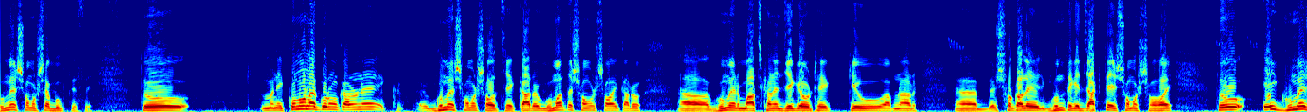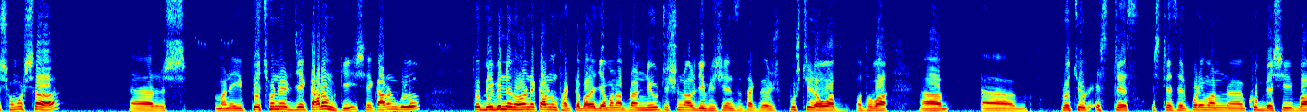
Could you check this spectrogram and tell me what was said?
ঘুমের সমস্যা ভুগতেছে। তো মানে কোনো না কোনো কারণে ঘুমের সমস্যা হচ্ছে। কারও ঘুমাতে সমস্যা হয়, কারও ঘুমের মাঝখানে জেগে ওঠে, কেউ আপনার সকালে ঘুম থেকে জাগতে সমস্যা হয়। তো এই ঘুমের সমস্যা আর মানে পেছনের যে কারণ কি, সেই কারণগুলো তো বিভিন্ন ধরনের কারণ থাকতে পারে। যেমন আপনার নিউট্রিশনাল ডিফিসিয়েন্সি থাকতে পুষ্টির অভাব অথবা প্রচুর স্ট্রেস স্ট্রেসের পরিমাণ খুব বেশি বা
